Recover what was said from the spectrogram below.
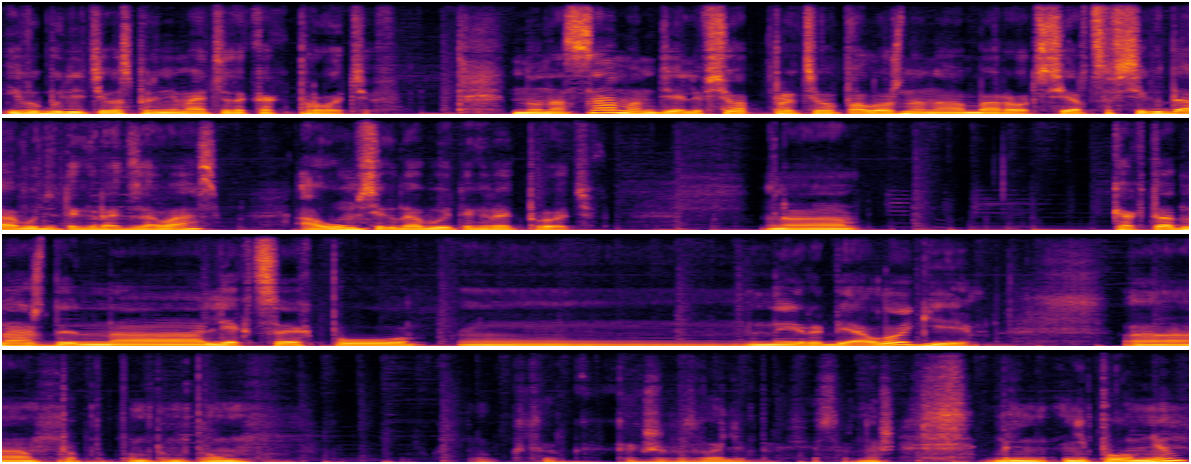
и вы будете воспринимать это как против. Но на самом деле все противоположно наоборот. Сердце всегда будет играть за вас, а ум всегда будет играть против. Как-то однажды на лекциях по нейробиологии а, как же его звали, профессор наш? Блин, не помню.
